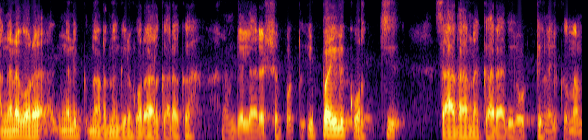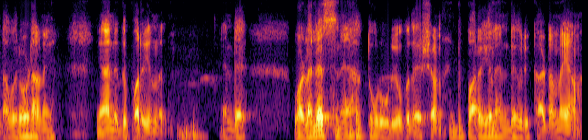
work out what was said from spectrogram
അങ്ങനെ കുറെ ഇങ്ങനെ നടന്നെങ്കിലും കുറേ ആൾക്കാരൊക്കെ അലഹമില്ല രക്ഷപ്പെട്ടു. ഇപ്പം അതിൽ കുറച്ച് സാധാരണക്കാർ അതിൽ ഒട്ടി നിൽക്കുന്നുണ്ട്. അവരോടാണ് ഞാനിത് പറയുന്നത്. എന്റെ വളരെ സ്നേഹത്തോടുകൂടി ഉപദേശമാണ്. ഇത് പറയൽ എന്റെ ഒരു കടമയാണ്.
